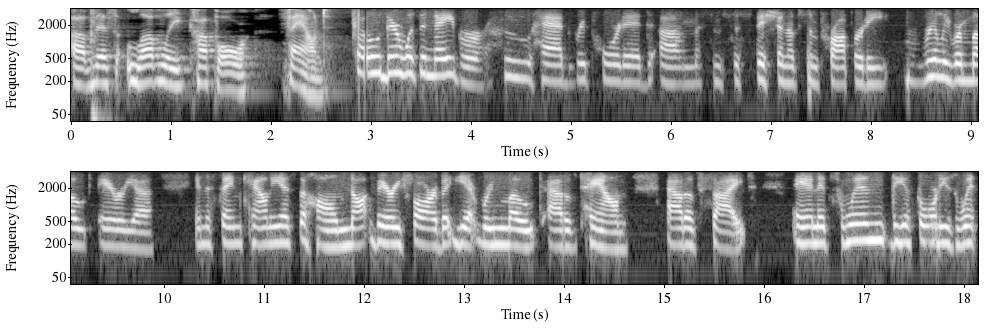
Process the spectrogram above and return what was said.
of this lovely couple found? So there was a neighbor who had reported um, some suspicion of some property, really remote area in the same county as the home, not very far, but yet remote out of town, out of sight. And it's when the authorities went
